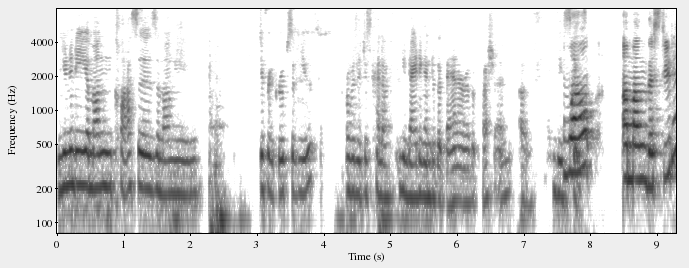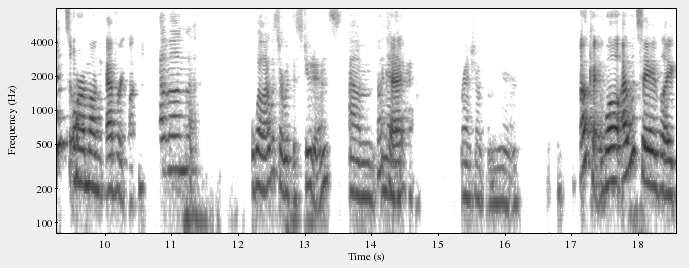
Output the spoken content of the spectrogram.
unity among classes, among different groups of youth? Or was it just kind of uniting under the banner of oppression of these? Well, states? among the students or among everyone? Among, well, I would start with the students. Um, okay. And then branch out from there. Okay, well, I would say like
